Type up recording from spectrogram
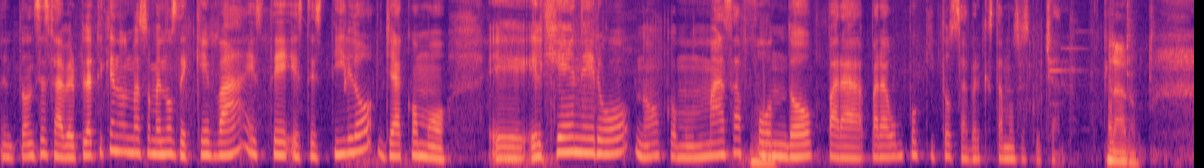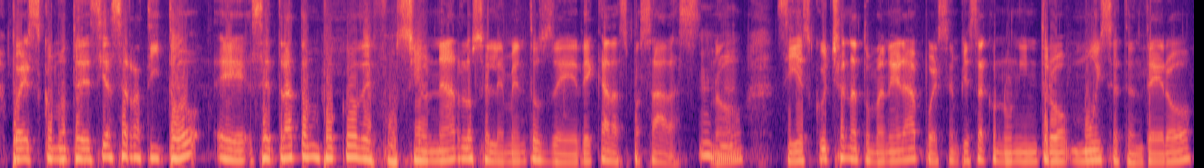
Entonces, a ver, platíquenos más o menos de qué va este, este estilo, ya como eh, el género, ¿no? Como más a fondo para, para un poquito saber qué estamos escuchando. Claro. Pues como te decía hace ratito, eh, se trata un poco de fusionar los elementos de décadas pasadas, ¿no? Si escuchan a tu manera, pues empieza con un intro muy setentero,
